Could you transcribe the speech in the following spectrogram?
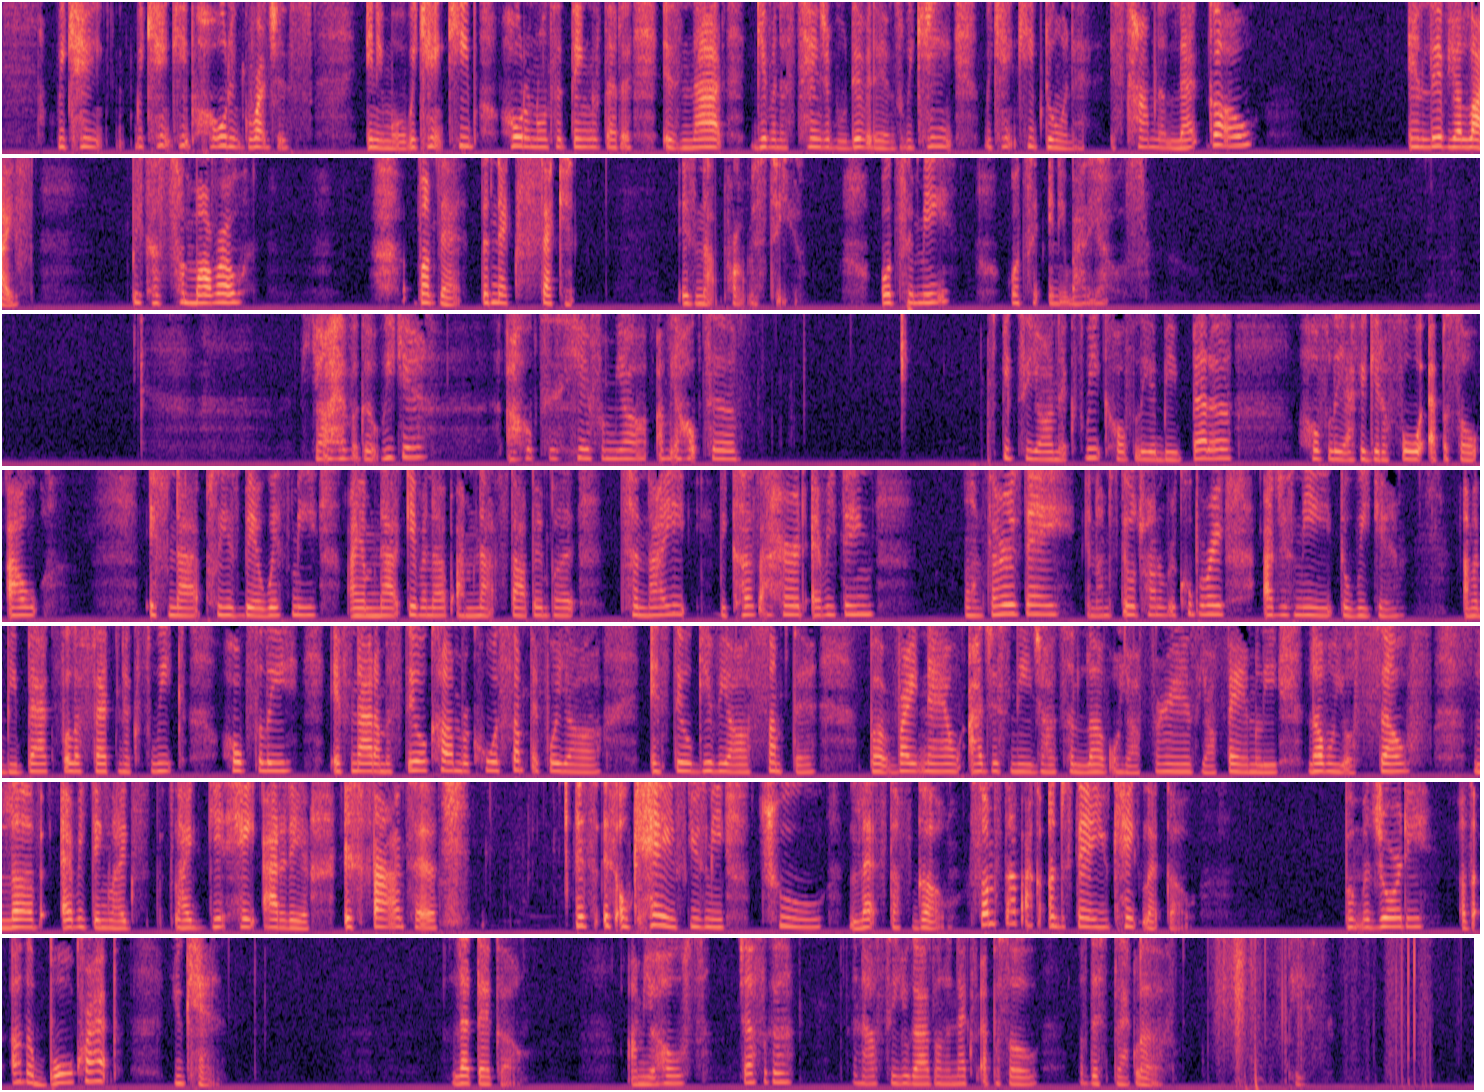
We can't we can't keep holding grudges anymore. We can't keep holding on to things that is not giving us tangible dividends. We can't we can't keep doing that. It's time to let go and live your life because tomorrow bump that the next second is not promised to you or to me or to anybody else. Y'all have a good weekend. I hope to hear from y'all. I mean, I hope to speak to y'all next week. Hopefully, it'll be better. Hopefully, I could get a full episode out. If not, please bear with me. I am not giving up. I'm not stopping. But tonight, because I heard everything on Thursday and I'm still trying to recuperate, I just need the weekend. I'm going to be back full effect next week, hopefully. If not, I'm going to still come record something for y'all and still give y'all something. But right now, I just need y'all to love on y'all friends, y'all family, love on yourself, love everything. Like, like get hate out of there. It's fine to it's it's okay, excuse me, to let stuff go. Some stuff I can understand you can't let go. But majority of the other bull crap, you can. Let that go. I'm your host, Jessica, and I'll see you guys on the next episode of This Black Love.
